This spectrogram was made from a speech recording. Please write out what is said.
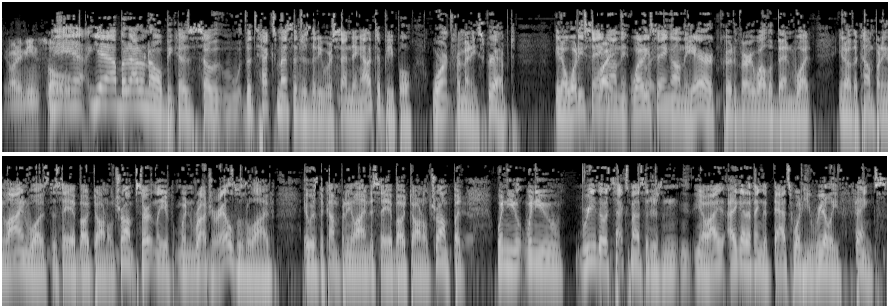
You know what I mean? So Yeah, yeah, but I don't know because so the text messages that he was sending out to people weren't from any script. You know what he's saying Right, on the what he's saying on the air could very well have been what you know the company line was to say about Donald Trump. Certainly, if, when Roger Ailes was alive, it was the company line to say about Donald Trump. But when you when you read those text messages, and you know, I, I got to think that that's what he really thinks,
